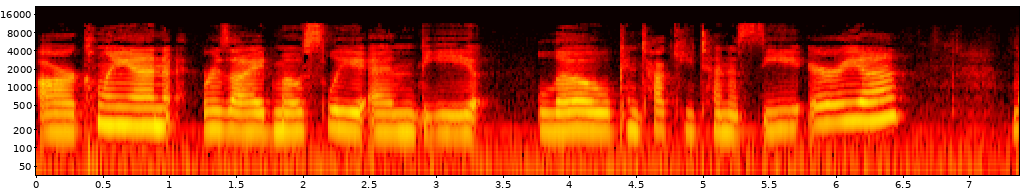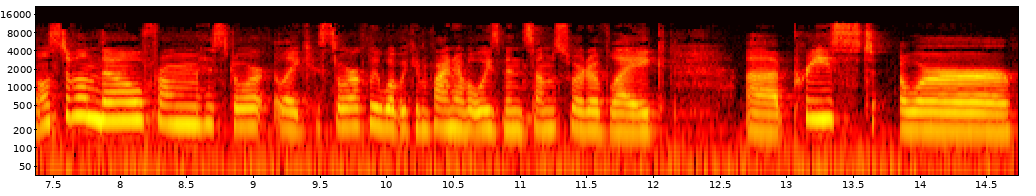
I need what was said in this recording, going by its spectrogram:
our clan reside mostly in the low Kentucky, Tennessee area. Most of them, though, from histor- like historically, what we can find have always been some sort of like uh, priest or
